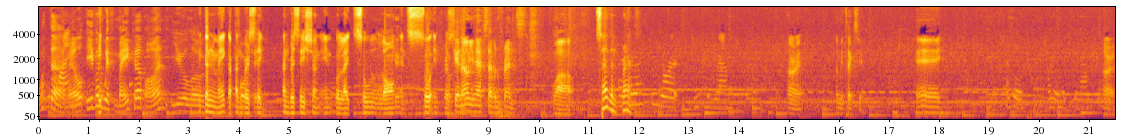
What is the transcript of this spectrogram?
What the Fine. hell? Even He- with makeup on, you He look. can make a conversa- 40. conversation into like so long Okay. and so interesting. Okay, now you have seven friends. wow, seven I, I friends. don't see your Instagram. All right, let me text you. Hey. All right,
